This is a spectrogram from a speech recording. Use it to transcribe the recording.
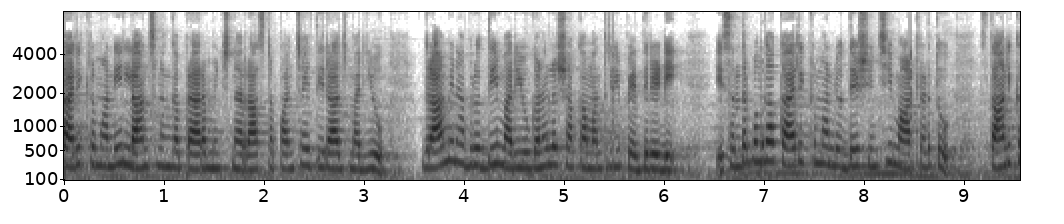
కార్యక్రమాన్ని లాంఛనంగా ప్రారంభించిన రాష్ట్ర పంచాయతీరాజ్ మరియు గ్రామీణాభివృద్ధి మరియు గనుల శాఖ మంత్రి పెద్దిరెడ్డి ఈ సందర్భంగా కార్యక్రమాన్ని ఉద్దేశించి మాట్లాడుతూ స్థానిక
